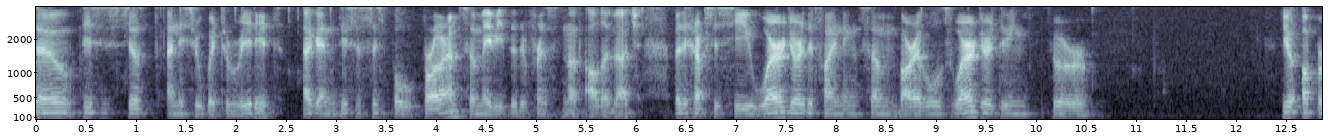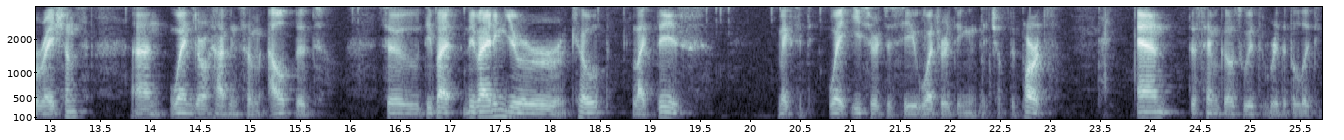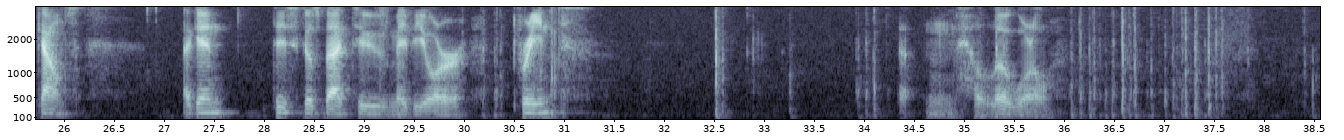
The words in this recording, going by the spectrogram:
so this is just an easier way to read it again this is a simple program so maybe the difference is not all that much but it helps you see where you're defining some variables where you're doing your your operations and when you're having some output. So divide, dividing your code like this makes it way easier to see what you're doing in each of the parts. And the same goes with readability counts. Again, this goes back to maybe your print. Uh, mm, hello world.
